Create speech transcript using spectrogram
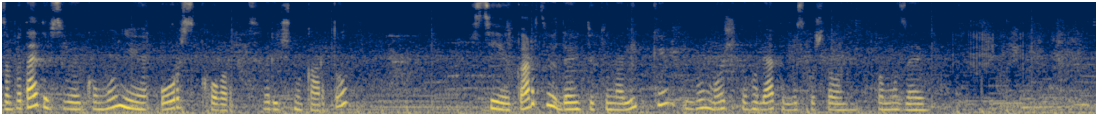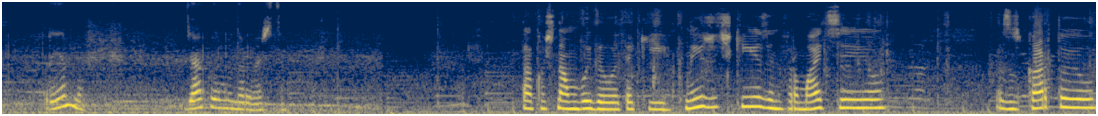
Запитайте в своїй комуні Орскорт, річну карту. З цією картою дають такі наліпки, і ви можете гуляти безкоштовно по музею. Приємно? Дякуємо норвежцям. Також нам видали такі книжечки з інформацією, з картою.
